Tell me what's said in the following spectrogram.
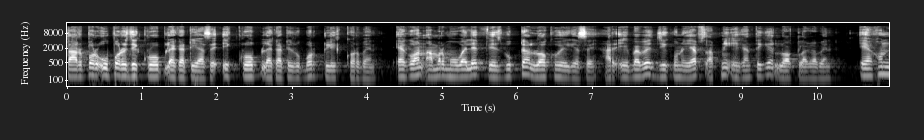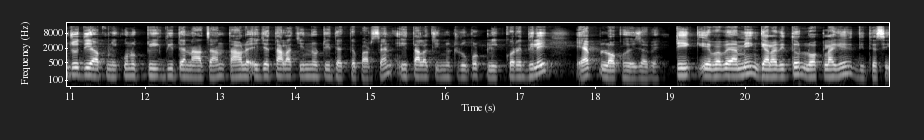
তারপর উপরে যে ক্রোপ লেখাটি আছে, এই ক্রোপ লেখাটির উপর ক্লিক করবেন। এখন আমার মোবাইলে ফেসবুকটা লক হয়ে গেছে, আর এভাবে যে কোনো অ্যাপস আপনি এখান থেকে লক লাগাবেন। এখন যদি আপনি কোনো পিক দিতে না চান, তাহলে এই যে তালা চিহ্নটি দেখতে পারছেন, এই তালা চিহ্নটির উপর ক্লিক করে দিলেই অ্যাপ লক হয়ে যাবে। ঠিক এভাবে আমি গ্যালারিতেও লক লাগিয়ে দিতেছি।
